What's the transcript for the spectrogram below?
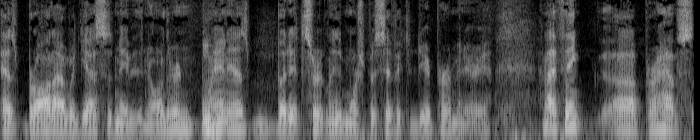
as broad, I would guess, as maybe the northern plan is, but it certainly is more specific to deer permit area. And I think uh, perhaps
